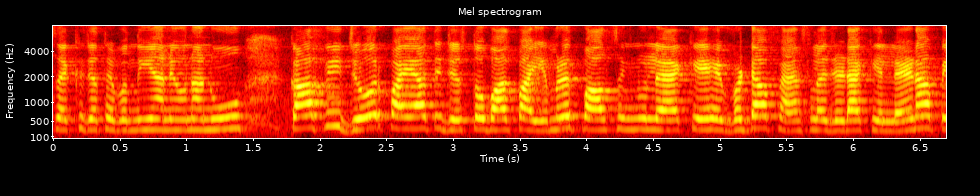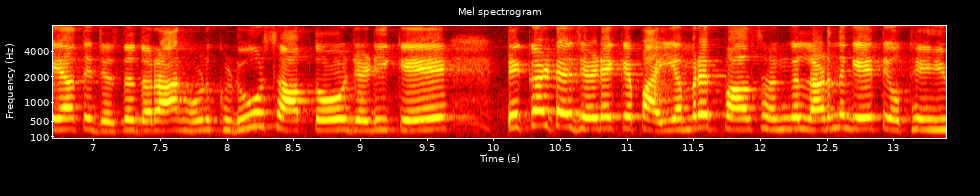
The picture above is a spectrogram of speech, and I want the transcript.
ਸਿੱਖ ਜਥੇਬੰਦੀਆਂ ਨੇ ਉਹਨਾਂ ਨੂੰ ਕਾਫੀ ਜ਼ੋਰ ਪਾਇਆ ਤੇ ਜਿਸ ਤੋਂ ਬਾਅਦ ਭਾਈ ਅਮਰਿਤਪਾਲ ਸਿੰਘ ਨੂੰ ਲੈ ਕੇ ਇਹ ਵੱਡਾ ਫੈਸਲਾ ਜਿਹੜਾ ਕਿ ਲੈਣਾ ਪਿਆ ਤੇ ਜਿਸ ਦੇ ਦੌਰਾਨ ਹੁਣ ਖਡੂਰ ਸਾਹਿਬ ਤੋਂ ਜਿਹੜੀ ਕਿ ਟਿਕਟ ਜਿਹੜੇ ਕਿ ਭਾਈ ਅਮਰਿਤਪਾਲ ਸਿੰਘ ਲੜਨਗੇ ਤੇ ਉੱਥੇ ਹੀ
